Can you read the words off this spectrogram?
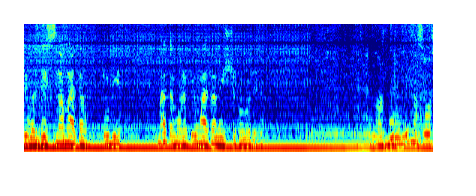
Вода десь на метр трубі. Метр, може пів метра нижче колодязя. Наш буровий насос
